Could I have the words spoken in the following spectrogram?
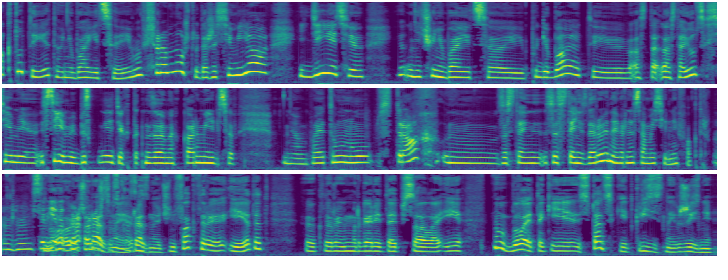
А кто-то и этого не боится. Ему все равно, что даже семья и дети, ничего не боится, и погибает, и оста- остаются семьи, семьи без этих так называемых кормильцев. Поэтому ну, страх э, за, состояние, за состояние здоровья, наверное, самый сильный фактор. Угу. Сергей, ну, разные, разные очень факторы, и этот э, который Маргарита описала. И ну, бывают такие ситуации какие-то кризисные в жизни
